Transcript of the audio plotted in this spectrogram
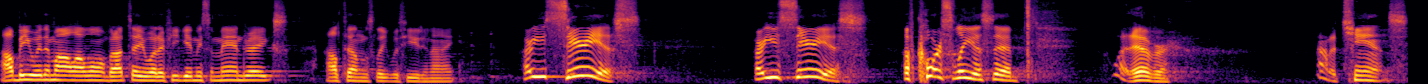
I'll be with him all I want, but I'll tell you what, if you give me some mandrakes, I'll tell him to sleep with you tonight. Are you serious? Are you serious? Of course, Leah said, Whatever. Not a chance.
